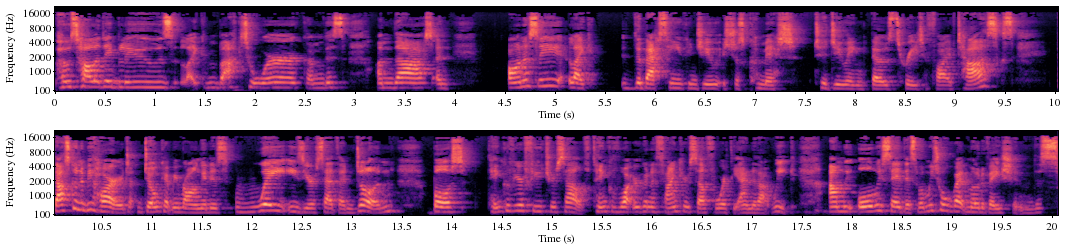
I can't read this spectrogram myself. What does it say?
post holiday blues, like I'm back to work, I'm this, I'm that. And honestly, like the best thing you can do is just commit to doing those three to five tasks. That's going to be hard. Don't get me wrong. It is way easier said than done. But think of your future self. Think of what you're going to thank yourself for at the end of that week. And we always say this when we talk about motivation. This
